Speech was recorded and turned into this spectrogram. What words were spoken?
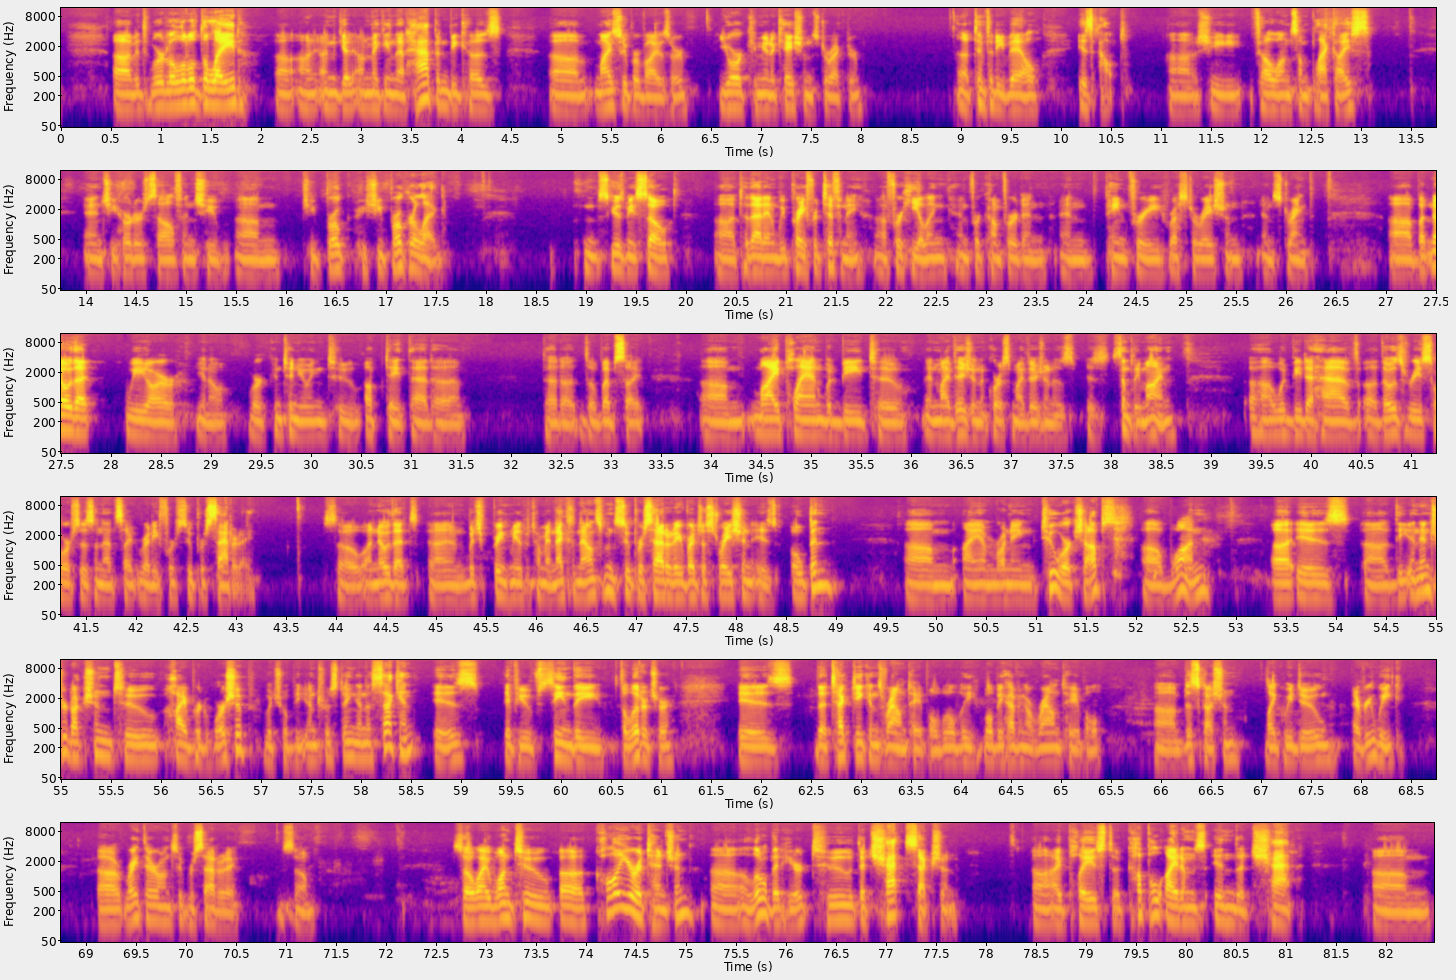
Uh, we're a little delayed uh, on on, get, on making that happen because uh, my supervisor, your communications director, uh, Tiffany Vale, is out. Uh, she fell on some black ice, and she hurt herself, and she um, she broke she broke her leg. Excuse me. So uh, to that end, we pray for Tiffany for healing and for comfort and and pain-free restoration and strength. Uh, but know that we are, you know, we're continuing to update that uh, that uh, the website. Um, my plan would be to, and my vision, of course, my vision is is simply mine, uh, would be to have uh, those resources and that site ready for Super Saturday. So I know that, uh, which brings me to my next announcement. Super Saturday registration is open. Um, I am running two workshops. Uh, one uh, is uh, the an introduction to hybrid worship, which will be interesting, and the second is, if you've seen the the literature, is the Tech Deacons Roundtable. We'll be we'll be having a roundtable uh, discussion like we do every week, uh, right there on Super Saturday. So, so I want to uh, call your attention uh, a little bit here to the chat section. I placed a couple items in the chat. Um,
